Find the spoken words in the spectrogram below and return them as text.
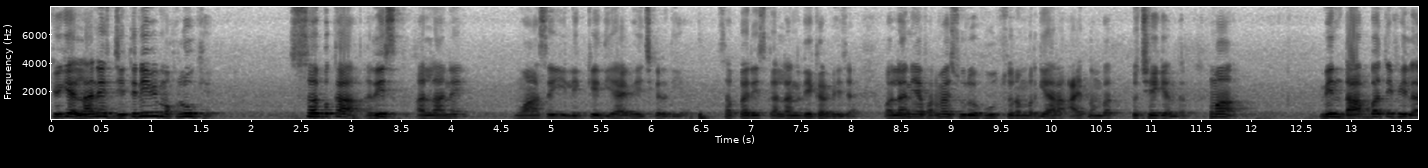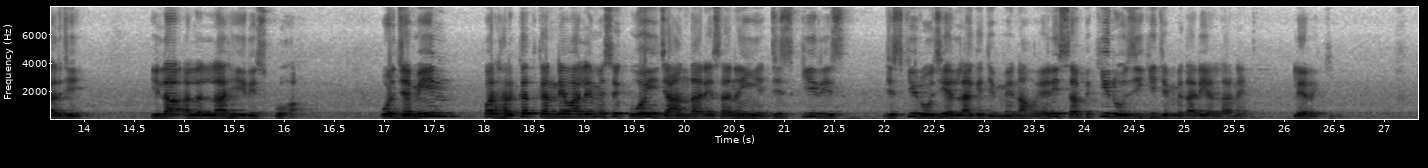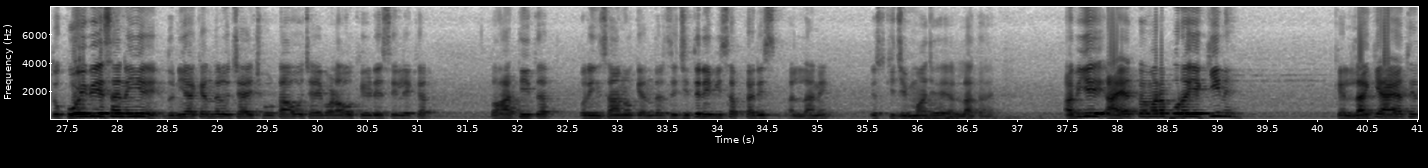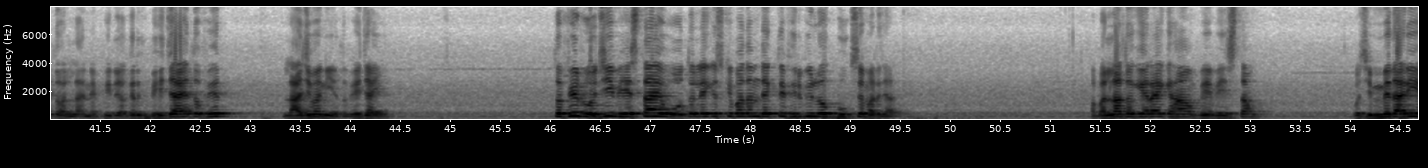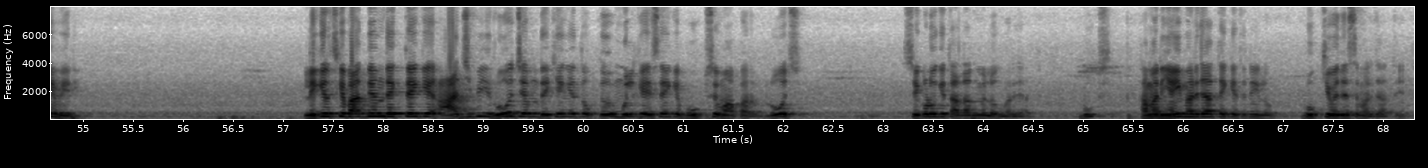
क्योंकि अल्लाह ने जितनी भी मखलूक है सब का रिस्क अल्लाह ने वहाँ से ही लिख के दिया है, भेज कर दिया है। सबका रिस्क अल्लाह ने देकर भेजा है। और अल्लाह ने यह फरमाया सूर्य हूद सूर नंबर ग्यारह, आयत नंबर तो छः के अंदर, माँ मिन दाबत फिल अर्जी इला अल्लाही रिस्कुहा। और ज़मीन पर हरकत करने वाले में से कोई जानदार ऐसा नहीं है जिसकी रिस्क जिसकी रोज़ी अल्लाह के ज़िम्मे ना हो। यानी सबकी रोज़ी की ज़िम्मेदारी अल्लाह ने ले रखी तो कोई भी ऐसा नहीं है। दुनिया के अंदर वो चाहे छोटा हो, चाहे बड़ा हो कीड़े से लेकर तो हाथी तक और इंसानों के अंदर से जितने भी सबका रिस्क अल्लाह ने, उसकी जिम्मा जो है अल्लाह का है। अब ये आयत पे हमारा पूरा यकीन है कि अल्लाह की आयत है तो अल्लाह ने फिर अगर भेजा है तो फिर लाजमन है तो भेजा ही। तो फिर रोजी भेजता है वो तो लेकिन उसके बाद हम देखते फिर भी लोग भूख से मर जाते अब अल्लाह तो कह रहा है कि हाँ भेजता हूँ। वो ज़िम्मेदारी है मेरी। लेकिन उसके बाद भी हम देखते हैं कि आज भी रोज़ हम देखेंगे तो कोई मुल्क ऐसे हैं कि भूख से वहाँ पर रोज़ सैकड़ों की तादाद में लोग मर जाते हैं, भूख से। हमारे यहीं मर जाते हैं कितने लोग, भूख की वजह से मर जाते हैं।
